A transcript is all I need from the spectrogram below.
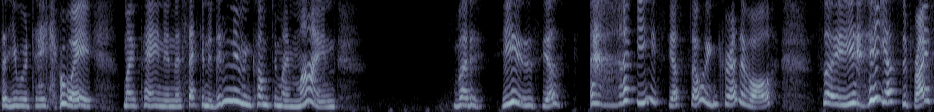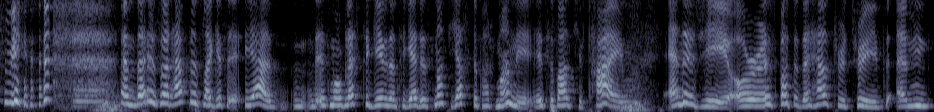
that he would take away my pain in a second. It didn't even come to my mind. But he is just he is just so incredible so he, he just surprised me. And that is what happens like it's yeah it's more blessed to give than to get. It's not just about money. It's about your time energy or a spot at the health retreat. And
